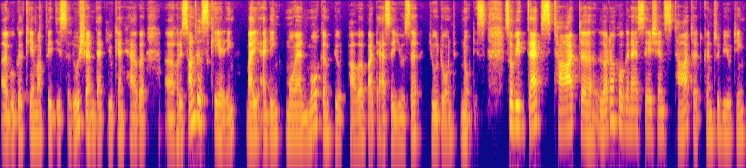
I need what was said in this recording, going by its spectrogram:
uh, google came up with this solution that you can have a, a horizontal scaling by adding more and more compute power but as a user you don't notice. So with that start, uh, a lot of organizations started contributing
